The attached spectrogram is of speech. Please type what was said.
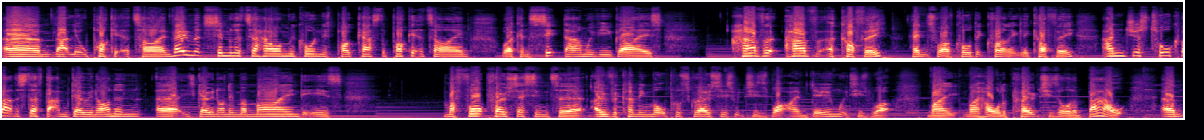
Um, that little pocket of time very much similar to how i'm recording this podcast a pocket of time where i can sit down with you guys have a, have a coffee hence why i've called it chronically coffee and just talk about the stuff that i'm going on and uh, is going on in my mind is my thought process into overcoming multiple sclerosis, which is what I'm doing, which is what my my whole approach is all about. Um,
